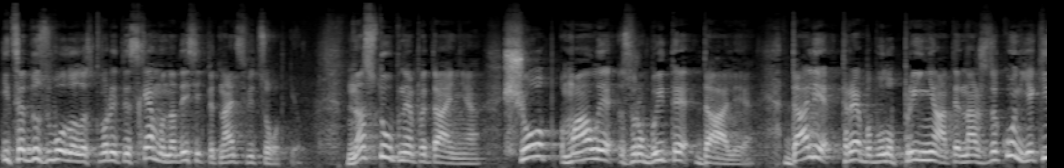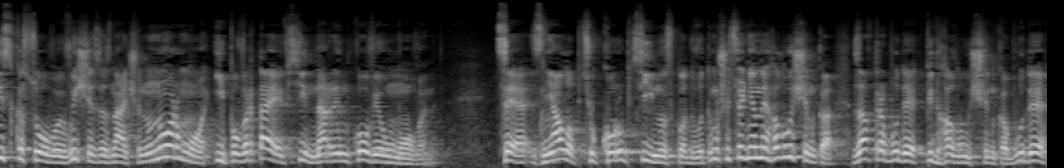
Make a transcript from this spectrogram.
І це дозволило створити схему на 10-15%. Наступне питання: що б мали зробити далі? Далі треба було прийняти наш закон, який скасовує вище зазначену норму і повертає всі на ринкові умовини. Це зняло б цю корупційну складову, тому що сьогодні не Галущенка, завтра буде Підгалущенка, буде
